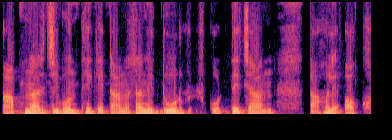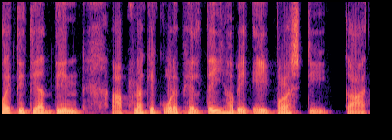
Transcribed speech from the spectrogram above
আপনার জীবন থেকে টানাটানি দূর করতে চান, তাহলে অক্ষয় তৃতীয়ার দিন আপনাকে করে ফেলতেই হবে এই পাঁচটি কাজ।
